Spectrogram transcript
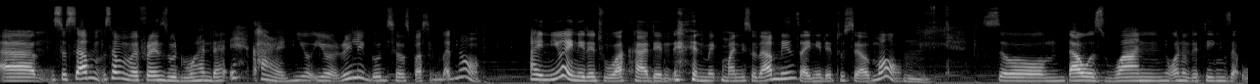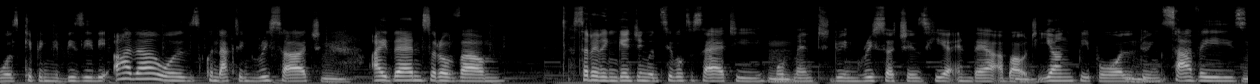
Um, so some some of my friends would wonder, hey, Caren, you're, you're a really good salesperson. But no, I knew I needed to work hard and, and make money. So that means I needed to sell more. Hmm. So um, that was one one of the things that was keeping me busy. The other was conducting research. Hmm. I then sort of um, started engaging with civil society hmm. movement, doing researches here and there about young people, doing surveys.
